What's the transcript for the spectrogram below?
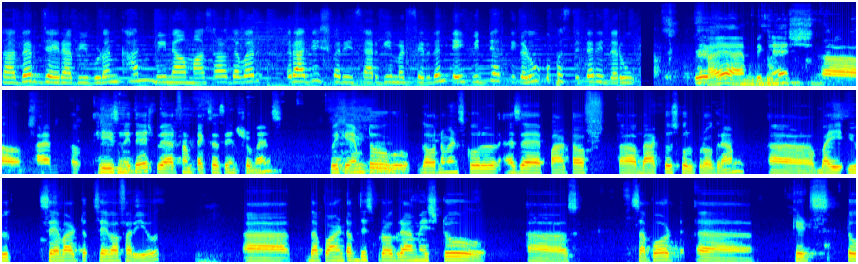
ಸಾದರ್ ಜೈರಾಬಿ ಬುಡನ್ಖಾನ್ ಮೀನಾ ಮಾಸಾಳ್ದವರ್ ರಾಜೇಶ್ವರಿ ಸಾರ್ಗಿಮಠ್ ಸೇರಿದಂತೆ ವಿದ್ಯಾರ್ಥಿಗಳು ಉಪಸ್ಥಿತರಿದ್ದರು. I am Vignesh he is Nitesh we are from Texas Instruments we came to government school as a part of back to school program by youth Seva to Seva for youth the point of this program is to support kids to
